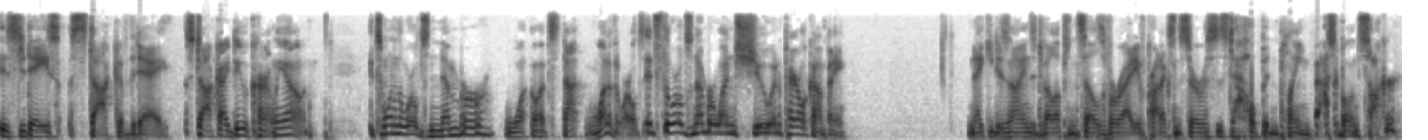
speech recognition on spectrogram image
is today's stock of the day. Stock I do currently own. It's one of the world's number one, well, it's not one of the world's, it's the world's number one shoe and apparel company. Nike designs, develops, and sells a variety of products and services to help in playing basketball and soccer,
